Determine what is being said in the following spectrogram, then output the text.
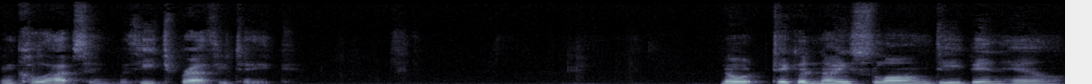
and collapsing with each breath you take. Note, take a nice long deep inhale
